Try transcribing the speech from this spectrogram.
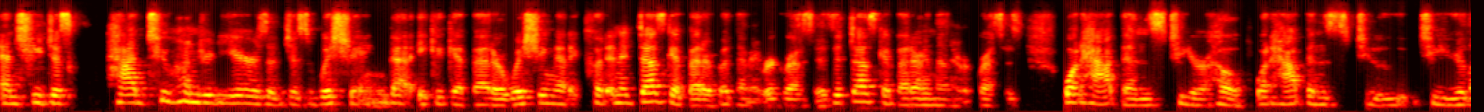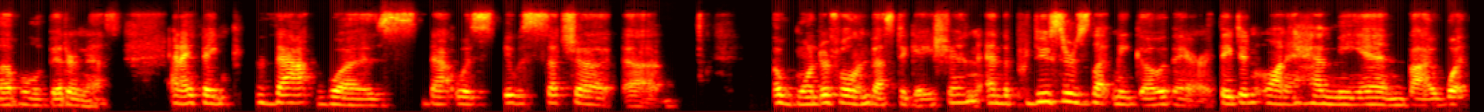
And she just had 200 years of just wishing that it could get better wishing that it could and it does get better but then it regresses. It does get better and then it regresses. What happens to your hope? What happens to to your level of bitterness? And i think that was that was it was such a uh, a wonderful investigation and the producers let me go there. They didn't want to hem me in by what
